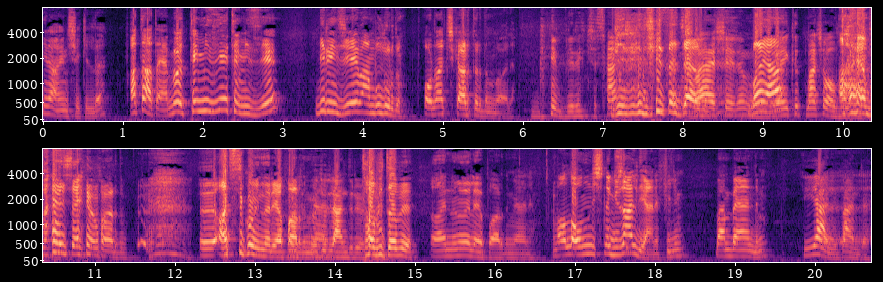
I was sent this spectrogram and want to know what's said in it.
yine aynı şekilde. Ata ata yani böyle temizliğe temizliğe birinciyi ben bulurdum. Oradan çıkartırdım böyle. Birinci sen Birinciyi seçerdim. bayağı şey değil mi? Bayağı, Ranked maç oldu. Aynen bayağı şey yapardım. Ee, açlık oyunları yapardım yani. Ödüllendiriyor. Tabii tabii. Aynen öyle yapardım yani. Valla onun dışında güzeldi yani film. Ben beğendim. Yani Ee, ben de.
